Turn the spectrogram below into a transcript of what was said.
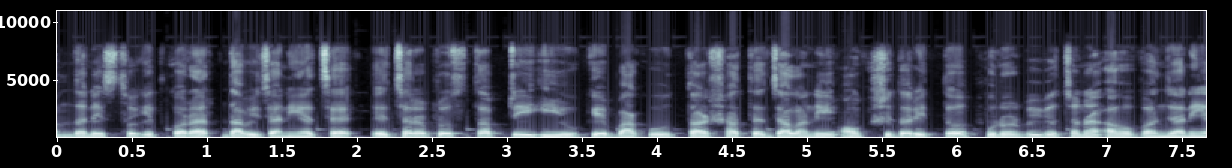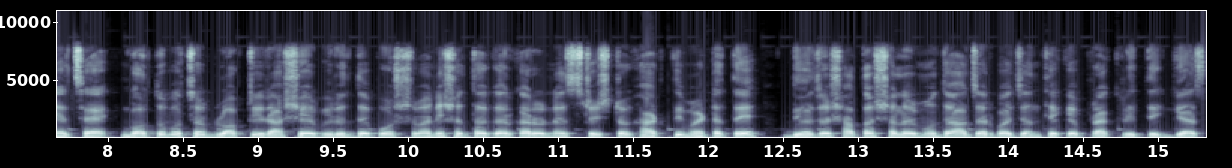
আমদানি স্থগিত করার দাবি জানিয়েছে। এছাড়া প্রস্তাবটি ইউকে, বাকু, তার সাথে জ্বালানি অংশীদারিত্ব পুনর্বিবেচনার আহ্বান জানিয়েছে। গত বছর ব্লকটি রাশিয়ার বিরুদ্ধে পশ্চিমা নিষেধাজ্ঞার কারণে সৃষ্ট ঘাটতি মেটাতে দুই হাজার সাতাশ সালের মধ্যে আজারবাইজান থেকে প্রাকৃতিক গ্যাস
